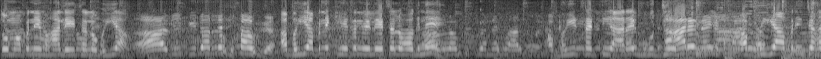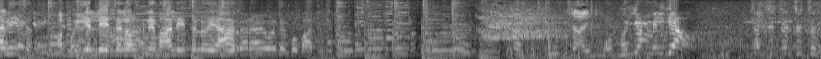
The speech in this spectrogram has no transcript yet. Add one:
तुम अपने वहाँ ले चलो भैया। अभी किधर ले जाओगे? अब भैया अपने खेतन में ले चलो हगने। अब भैया टट्टी आ रही बहुत ज़ोर अरे नहीं। अब भैया अपनी जगह ले चलो। अब भैया ले चलो अपने वहाँ ले चलो यार। किधर है वो देखो बात। ओ, भैया मिल गया। चल चल चल चल चल।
